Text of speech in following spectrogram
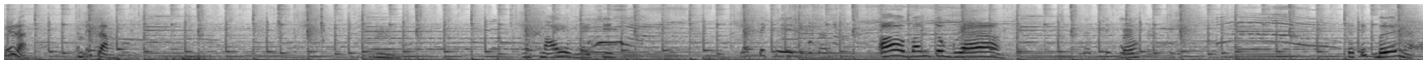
Pila. Amit lang. Mm. Mas maayog, may cheese. Latik ko yun dito. Oh, bantog ra. Latik Ba? yun. latik. Tatik ba na?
